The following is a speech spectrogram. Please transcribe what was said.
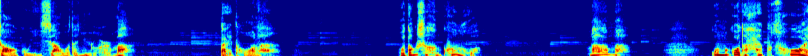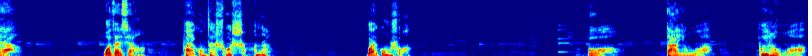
照顾一下我的女儿吗？拜托了。我当时很困惑。妈妈，我们过得还不错呀。我在想，外公在说什么呢？外公说：“不，答应我，为了我，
